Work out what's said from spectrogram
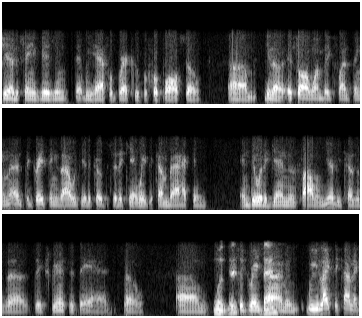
share the same vision that we have for Bret Cooper football. So, um, you know, it's all one big fun thing. And the great thing is I always hear the coaches say they can't wait to come back and and do it again in the following year because of the the experiences they had. So, um, Well, it's a great that- time, and we like to kind of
